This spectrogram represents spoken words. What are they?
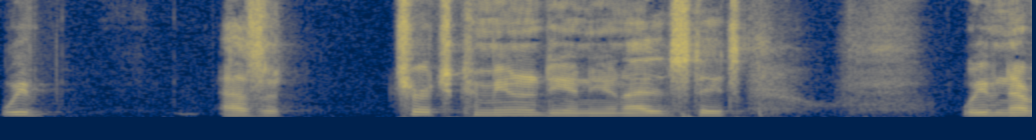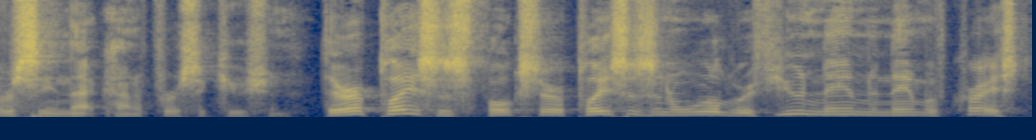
We've, as a church community in the United States, we've never seen that kind of persecution. There are places, folks, there are places in the world where if you name the name of Christ,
